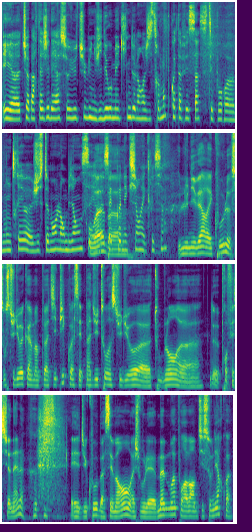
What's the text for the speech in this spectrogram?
Et euh, tu as partagé d'ailleurs sur YouTube une vidéo making de l'enregistrement. Pourquoi tu as fait ça? C'était pour montrer justement l'ambiance et cette bah, connexion avec Christian? L'univers est cool. Son studio est quand même un peu atypique, quoi. C'est pas du tout un studio tout blanc de professionnel. et du coup, bah c'est marrant. je voulais même moi pour avoir un petit souvenir, quoi.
